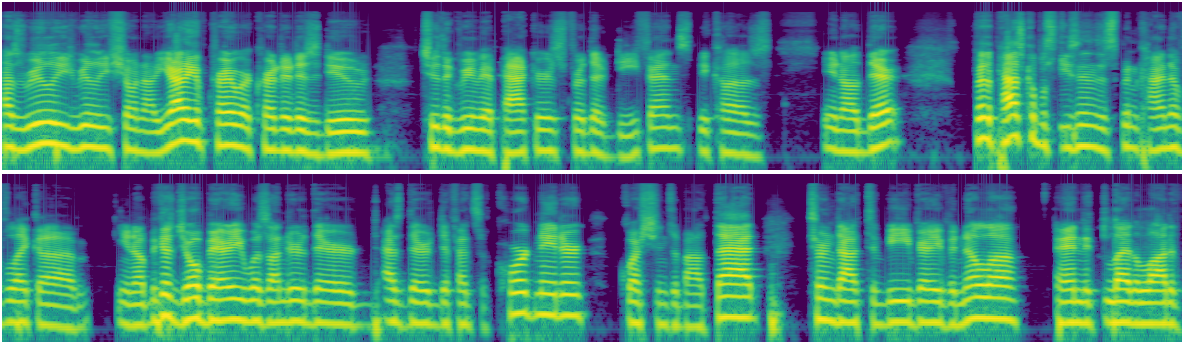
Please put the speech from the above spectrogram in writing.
Has really really shown out. You got to give credit where credit is due to the Green Bay Packers for their defense because you know they're for the past couple seasons, it's been kind of like a you know because Joe Barry was under their as their defensive coordinator. Questions about that turned out to be very vanilla, and it led a lot of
